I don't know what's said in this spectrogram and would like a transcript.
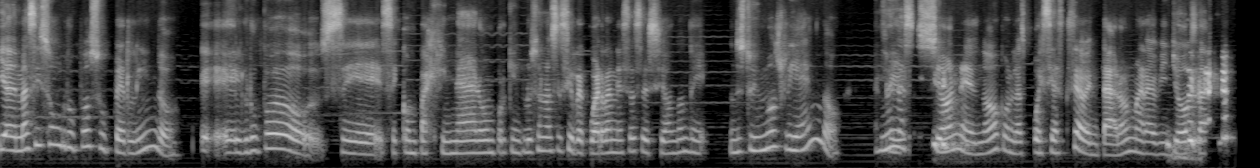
Y además hizo un grupo súper lindo. E, e, el grupo se, se, compaginaron, porque incluso no sé si recuerdan esa sesión donde, donde estuvimos riendo. En una de las sesiones, ¿no? Con las poesías que se aventaron, maravillosas.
